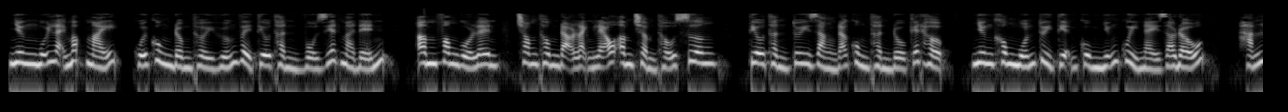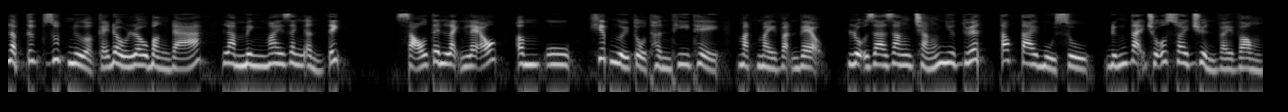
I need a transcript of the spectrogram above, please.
nhưng mũi lại mấp máy, cuối cùng đồng thời hướng về tiêu thần vô giết mà đến. Âm phong gồ lên, trong thông đạo lạnh lẽo âm trầm thấu xương, tiêu thần tuy rằng đã cùng thần đồ kết hợp, nhưng không muốn tùy tiện cùng những quỷ này giao đấu. Hắn lập tức rút nửa cái đầu lâu bằng đá, làm mình mai danh ẩn tích. Sáu tên lạnh lẽo, âm u, khiếp người tổ thần thi thể, mặt mày vặn vẹo, lộ ra răng trắng như tuyết, tóc tai bù xù, đứng tại chỗ xoay chuyển vài vòng,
